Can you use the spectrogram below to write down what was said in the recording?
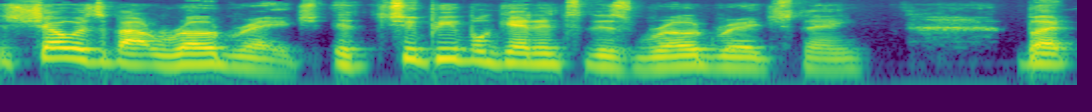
show is about road rage. It, two people get into this road rage thing, but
